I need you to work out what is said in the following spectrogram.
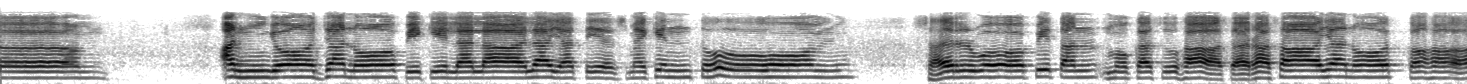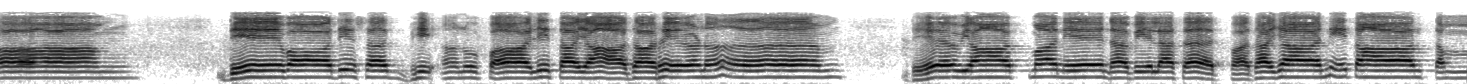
अन्यो जनोऽपि किल लालयति स्म किन्तु सर्वोऽपि तन्मुखसुहासरसायनोत्कः। देवादिसद्भिः अनुपालितयाधरेण देव्यात्मनेन विलसत्पदया नितान्तम्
